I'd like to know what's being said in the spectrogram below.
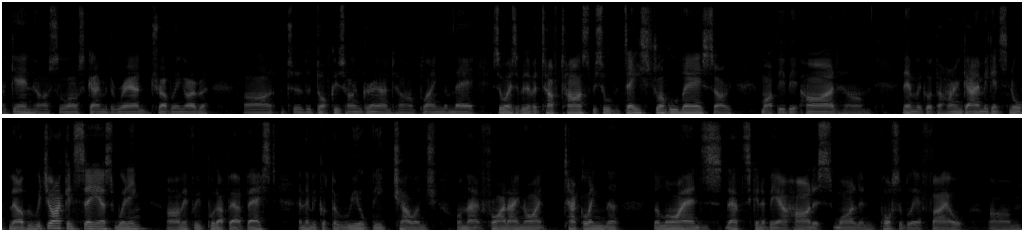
again. Uh, it's the last game of the round, travelling over uh, to the Dockers' home ground, uh, playing them there. It's always a bit of a tough task. We saw the D struggle there, so might be a bit hard. Um, then we got the home game against North Melbourne, which I can see us winning um, if we put up our best. And then we got the real big challenge on that Friday night, tackling the the Lions. That's going to be our hardest one and possibly a fail. Um,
